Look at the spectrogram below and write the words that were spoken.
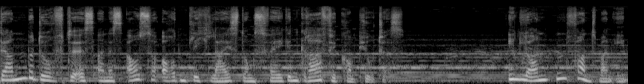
Dann bedurfte es eines außerordentlich leistungsfähigen Grafikcomputers. In London fand man ihn.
